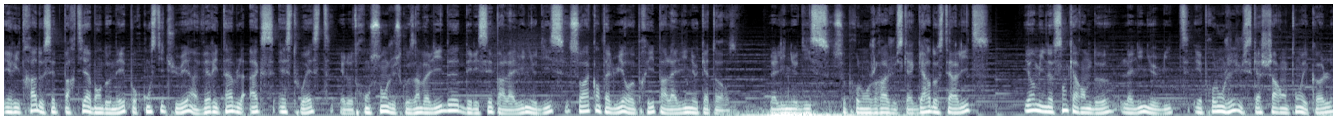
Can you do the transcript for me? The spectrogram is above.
héritera de cette partie abandonnée pour constituer un véritable axe est-ouest et le tronçon jusqu'aux Invalides, délaissé par la ligne 10, sera quant à lui repris par la ligne 14. La ligne 10 se prolongera jusqu'à Gare d'Austerlitz, et en 1942, la ligne 8 est prolongée jusqu'à Charenton-École,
